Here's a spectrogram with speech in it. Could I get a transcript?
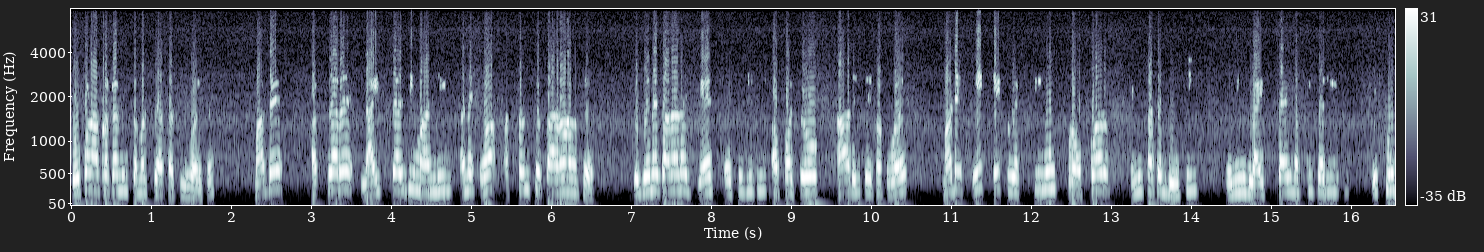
તો પણ આ પ્રકારની સમસ્યા થતી હોય છે. માટે અત્યારે લાઇફસ્ટાઇલથી માંડી અને એવા અસંખ્ય કારણો છે કે જેને કારણે ગેસ એસિડિટી અપચો આ રીતે થતું હોય. માટે એક એક વ્યક્તિનું પ્રોપર એની સાથે બેસી, એની લાઇફસ્ટાઇલ નક્કી કરી, એ શું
